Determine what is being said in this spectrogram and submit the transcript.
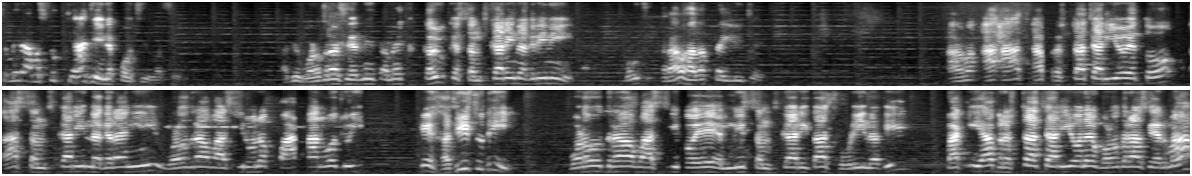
તમે આ વસ્તુ ક્યાં જઈને પહોંચી હશે? આજે વડોદરા શહેરની તમે કહ્યું કે સંસ્કારી નગરીની બહુ જ ખરાબ હાલત થયેલી છે. ભ્રષ્ટાચારીઓએ તો આ સંસ્કારી નગરાની વડોદરા વાસીઓનો પાઠ માનવો જોઈએ કે હજી સુધી વડોદરા વાસીઓએ એમની સંસ્કારિતા છોડી નથી. બાકી આ ભ્રષ્ટાચારીઓને વડોદરા શહેરમાં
